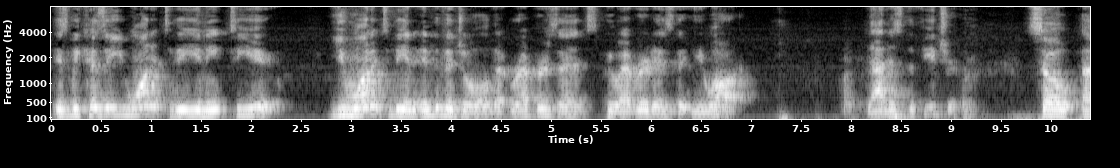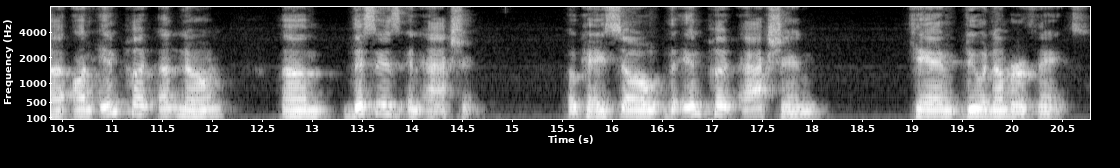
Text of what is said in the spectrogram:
is because you want it to be unique to you. You want it to be an individual that represents whoever it is that you are. That is the future. So uh, on input unknown, um, this is an action. Okay, so the input action can do a number of things.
